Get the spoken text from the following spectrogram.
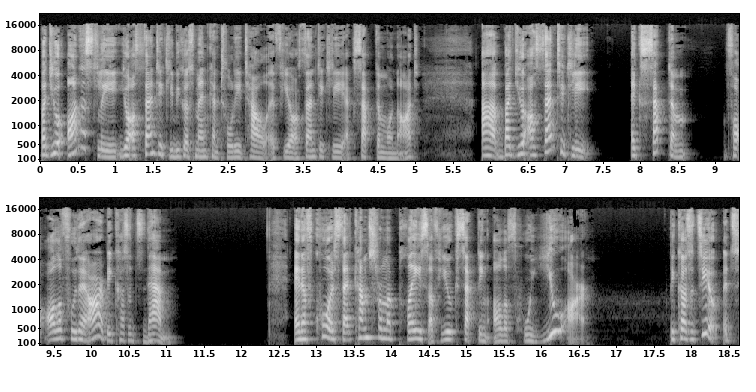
but you honestly, you're authentically, because men can totally tell if you authentically accept them or not. Uh, but you authentically accept them for all of who they are because it's them. And of course, that comes from a place of you accepting all of who you are. Because it's you. It's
